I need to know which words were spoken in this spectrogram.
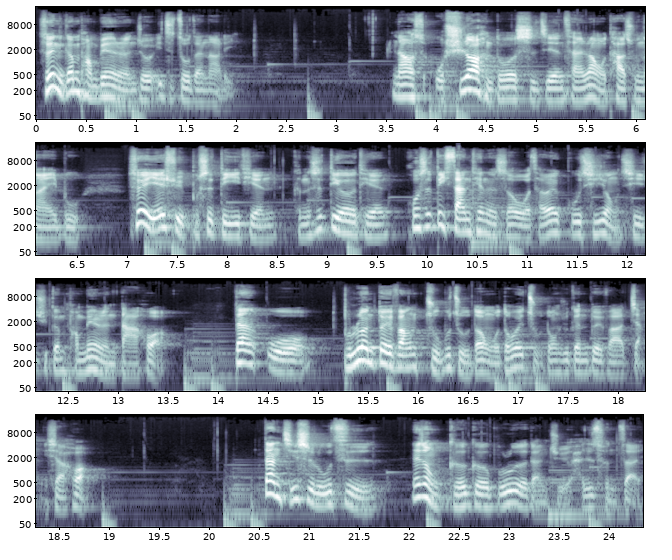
所以你跟旁边的人就一直坐在那里。那我需要很多的时间才能让我踏出那一步，所以也许不是第一天，可能是第二天或是第三天的时候，我才会鼓起勇气去跟旁边的人搭话。但我不论对方主不主动，我都会主动去跟对方讲一下话。但即使如此，那种格格不入的感觉还是存在。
